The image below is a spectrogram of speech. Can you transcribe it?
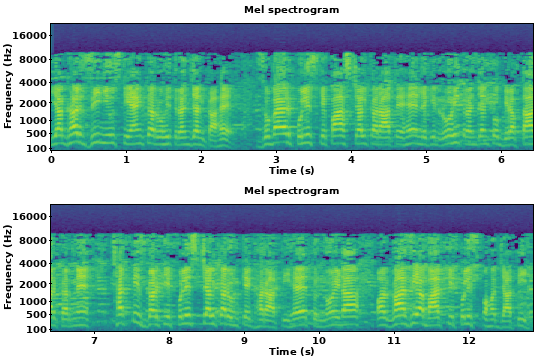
यह घर जी न्यूज़ के एंकर रोहित रंजन का है। जुबैर पुलिस के पास चलकर आते हैं, लेकिन रोहित रंजन को गिरफ़्तार करने छत्तीसगढ़ की पुलिस चलकर उनके घर आती है तो नोएडा और गाजियाबाद की पुलिस पहुँच जाती है।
